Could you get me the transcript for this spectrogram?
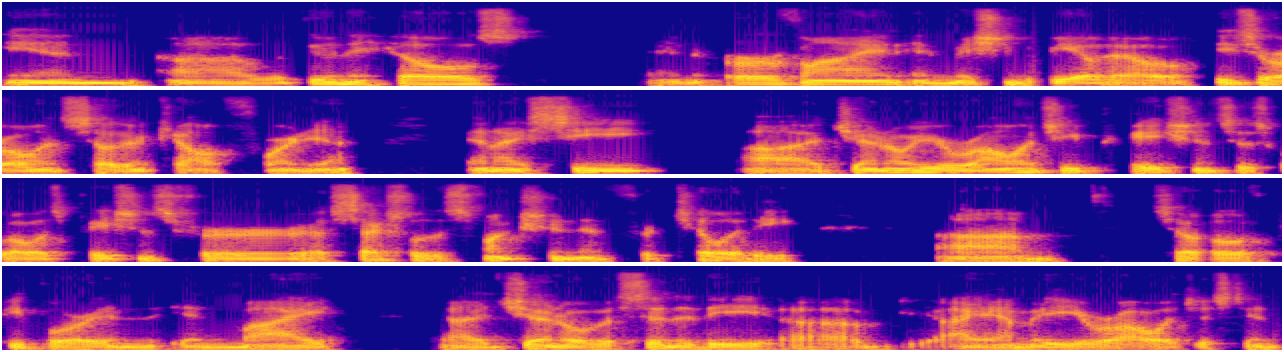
in uh, Laguna Hills and Irvine and Mission Viejo. These are all in Southern California. And I see uh, general urology patients as well as patients for uh, sexual dysfunction and fertility. Um, so if people are in, in my uh, general vicinity, uh, I am a urologist in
